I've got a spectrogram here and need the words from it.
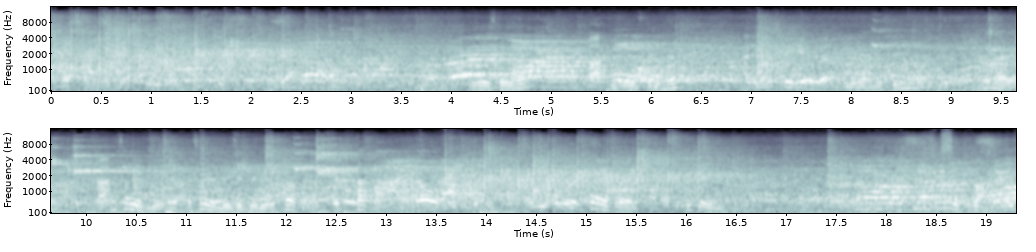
Almost done. You want to stay here? Huh? You want to stay here? I didn't want to stay here, but You want to stay here? Why? I saw your, mu- I saw your music video. What's up, man? I know. it's already over. This guy's like freaking. Surprise,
